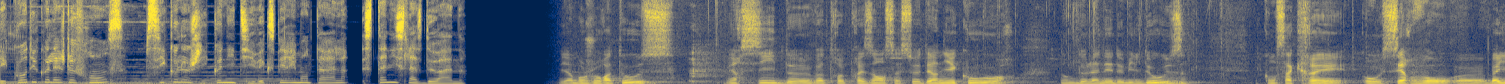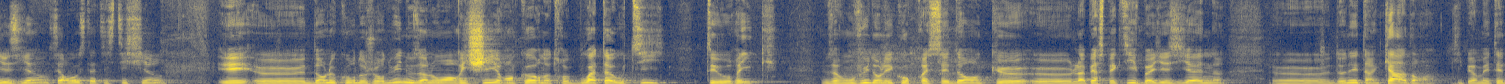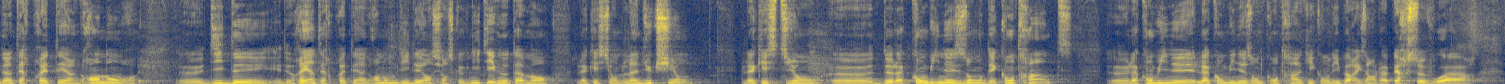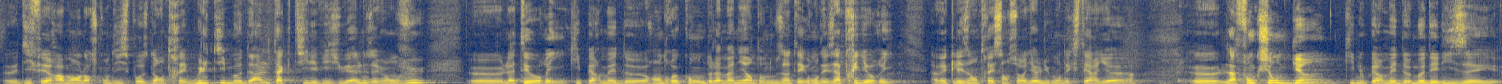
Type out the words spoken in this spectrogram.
Les cours du Collège de France, psychologie cognitive expérimentale, Stanislas Dehaene. Bien, bonjour à tous. Merci de votre présence à ce dernier cours donc, de l'année 2012 consacré au cerveau euh, bayésien, cerveau statisticien. Et euh, dans le cours d'aujourd'hui, nous allons enrichir encore notre boîte à outils théorique. Nous avons vu dans les cours précédents que euh, la perspective bayésienne donnait un cadre qui permettait d'interpréter un grand nombre d'idées et de réinterpréter un grand nombre d'idées en sciences cognitives, notamment la question de l'induction, la question de la combinaison des contraintes, la, combinaison de contraintes qui conduit par exemple à percevoir euh, différemment lorsqu'on dispose d'entrées multimodales, tactiles et visuelles. Nous avions vu euh, la théorie qui permet de rendre compte de la manière dont nous intégrons des a priori avec les entrées sensorielles du monde extérieur. Euh, la fonction de gain qui nous permet de modéliser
